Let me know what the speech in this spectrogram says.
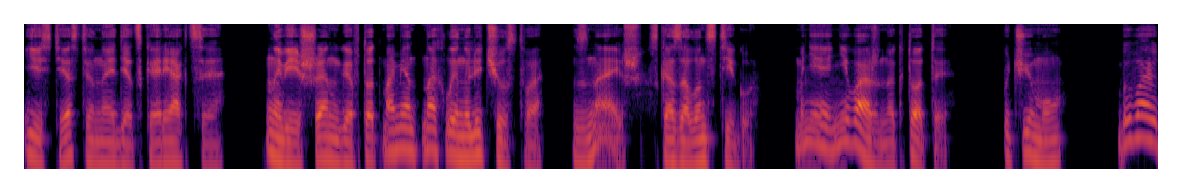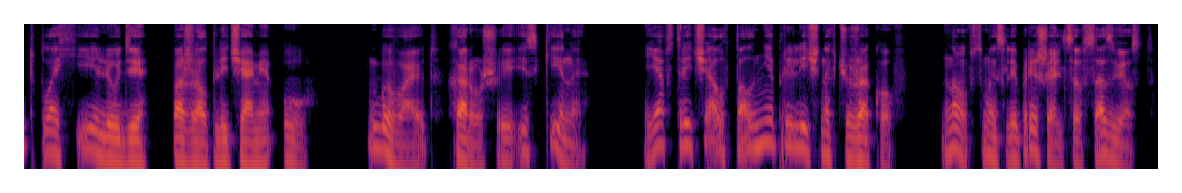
Естественная детская реакция. На Вейшенга в тот момент нахлынули чувства. «Знаешь», — сказал он Стигу, — «мне не важно, кто ты». «Почему?» «Бывают плохие люди», — пожал плечами У. «Бывают хорошие искины я встречал вполне приличных чужаков. Ну, в смысле пришельцев со звезд.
